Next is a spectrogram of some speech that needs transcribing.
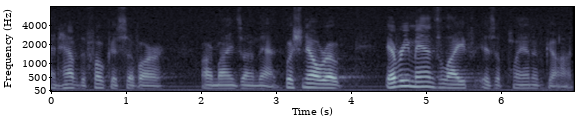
and have the focus of our, our minds on that. Bushnell wrote, Every man's life is a plan of God.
